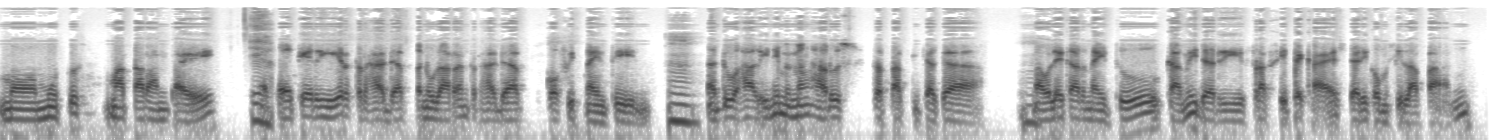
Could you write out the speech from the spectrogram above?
memutus mata rantai yeah. carrier terhadap penularan terhadap COVID-19. Hmm. Nah dua hal ini memang harus tetap dijaga. Hmm. Nah oleh karena itu kami dari fraksi PKS dari Komisi 8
